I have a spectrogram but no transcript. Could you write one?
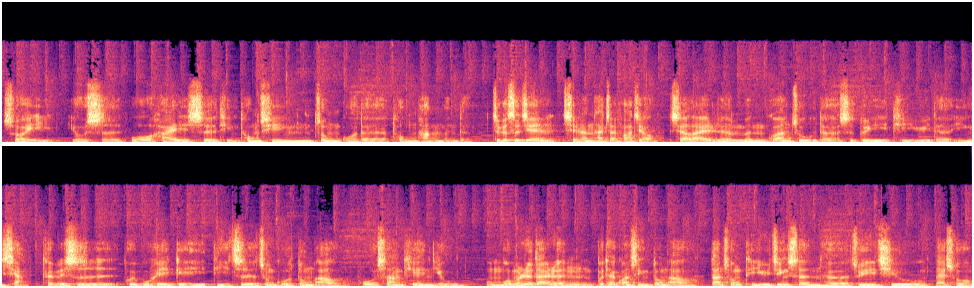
所以有时我还是挺同情中国的同行们的。这个事件显然还在发酵下来，人们关注的是对于体育的影响，特别是会不会给抵制中国冬奥火上添油。我们热带人不太关心冬奥，但从体育精神和追求来说，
